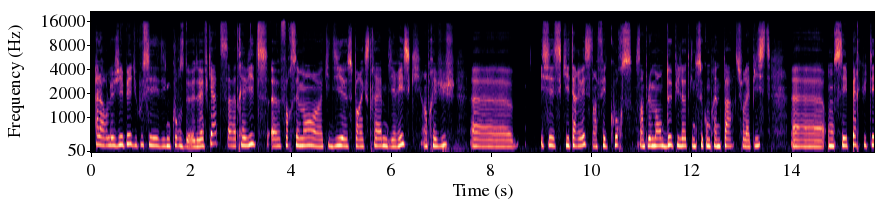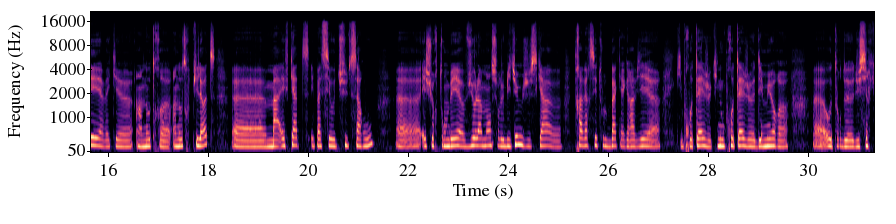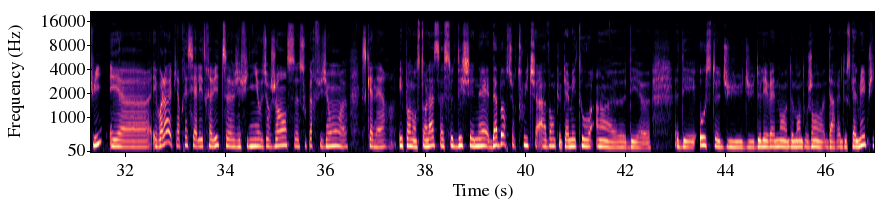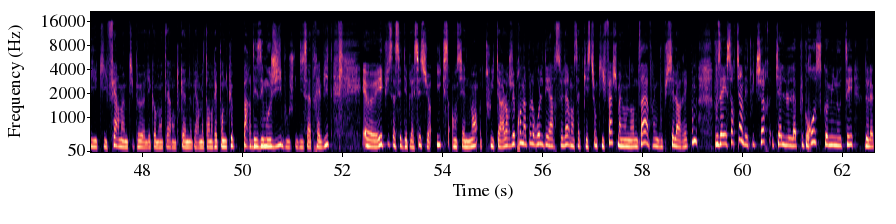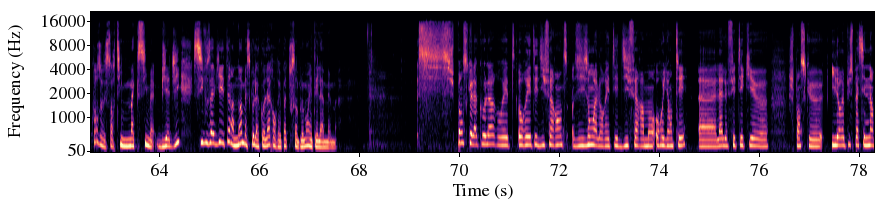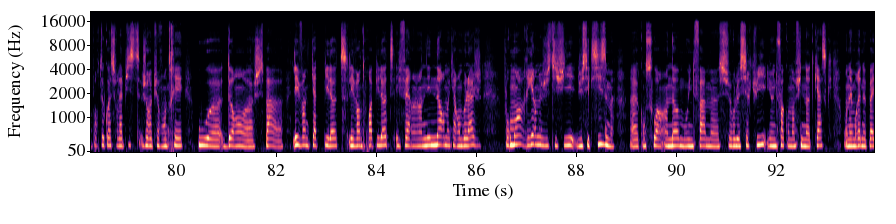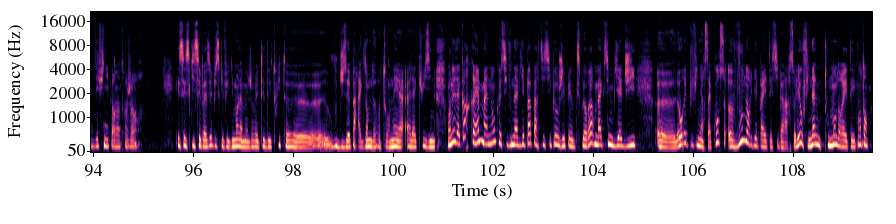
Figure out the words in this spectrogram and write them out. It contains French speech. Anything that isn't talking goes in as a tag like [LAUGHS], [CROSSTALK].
alors le GP, du coup, c'est une course de, F4, ça va très vite. forcément, qui dit sport extrême dit risque, imprévu. Euh, ce qui est arrivé, c'est un fait de course. Simplement deux pilotes qui ne se comprennent pas sur la piste. Euh, on s'est percuté avec euh, un autre euh, un autre pilote. Ma F4 est passée au-dessus de sa roue. Euh, et je suis retombée euh, violemment sur le bitume jusqu'à euh, traverser tout le bac à gravier qui protège, qui nous protège des murs autour du circuit. Et, voilà. Et puis après, c'est allé très vite. J'ai fini aux urgences, sous perfusion, scanner. Et pendant ce temps-là, ça se déchaînait d'abord sur Twitch avant que Kameto, un des hosts de l'événement, demande aux gens d'arrêter de se calmer, puis qui ferme un petit peu les commentaires, en tout cas ne permettant de répondre que par des émojis. Je vous dis ça très vite euh, et puis ça s'est déplacé sur X, anciennement Twitter. Alors je vais prendre un peu le rôle des harceleurs dans cette question qui fâche, Manon Danza, afin que vous puissiez leur répondre. Vous avez sorti un des Twitchers qui a la plus grosse communauté de la course. Vous avez sorti Maxime Biaggi. Si vous aviez été un homme, est-ce que la colère aurait pas tout simplement été la même? Pense que la colère aurait, aurait, été différente. Disons, elle aurait été différemment orientée. Euh, là, le fait est que euh, je pense que il aurait pu se passer n'importe quoi sur la piste. J'aurais pu rentrer ou euh, dans, je sais pas, les 24 pilotes, les 23 pilotes et faire un énorme carambolage. Pour moi, rien ne justifie du sexisme, qu'on soit un homme ou une femme sur le circuit. Et une fois qu'on enfile notre casque, on aimerait ne pas être défini par notre genre. Et c'est ce qui s'est passé puisqu'effectivement la majorité des tweets euh, vous disaient par exemple de retourner à la cuisine. On est d'accord quand même Manon que si vous n'aviez pas participé au GP Explorer, Maxime Biaggi euh, aurait pu finir sa course, vous n'auriez pas été cyberharcelé, au final tout le monde aurait été content.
